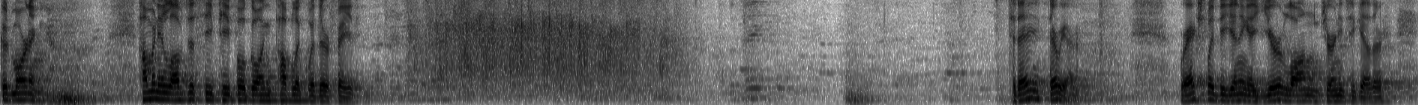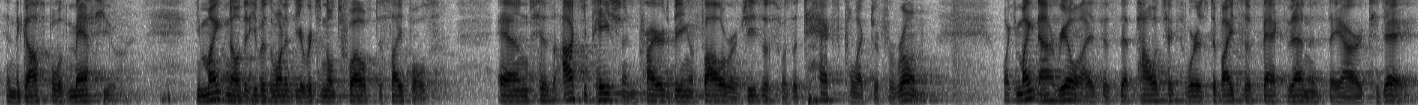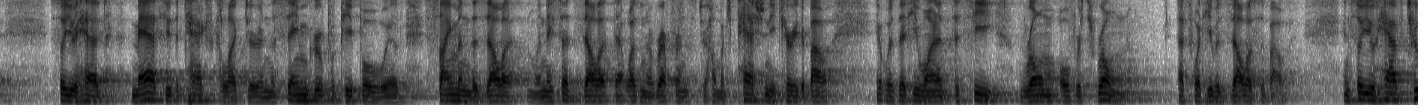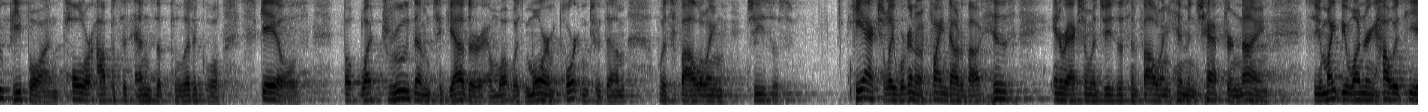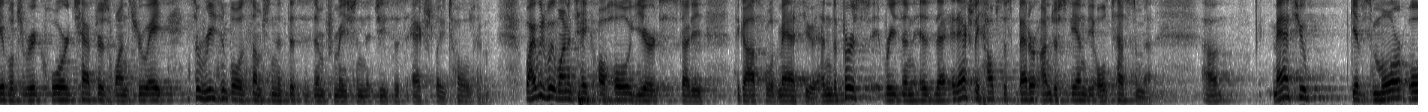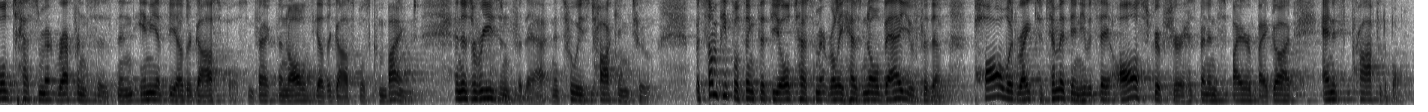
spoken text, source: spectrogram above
Good morning. How many love to see people going public with their faith? Today, there we are. We're actually beginning a year-long journey together in the Gospel of Matthew. You might know that he was one of the original 12 disciples and his occupation prior to being a follower of Jesus was a tax collector for Rome. What you might not realize is that politics were as divisive back then as they are today. So you had Matthew, the tax collector, in the same group of people with Simon the zealot. And when they said zealot, that wasn't a reference to how much passion he carried about. It was that he wanted to see Rome overthrown. That's what he was zealous about. And so you have two people on polar opposite ends of political scales, but what drew them together and what was more important to them was following Jesus. He actually, we're going to find out about his interaction with Jesus and following him in chapter 9. So you might be wondering, how is he able to record chapters 1 through 8? It's a reasonable assumption that this is information that Jesus actually told him. Why would we want to take a whole year to study the Gospel of Matthew. And the first reason is that it actually helps us better understand the Old Testament. Uh, Matthew gives more Old Testament references than any of the other Gospels. In fact, than all of the other Gospels combined. And there's a reason for that, and it's who he's talking to. But some people think that the Old Testament really has no value for them. Paul would write to Timothy and he would say, all scripture has been inspired by God and it's profitable.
